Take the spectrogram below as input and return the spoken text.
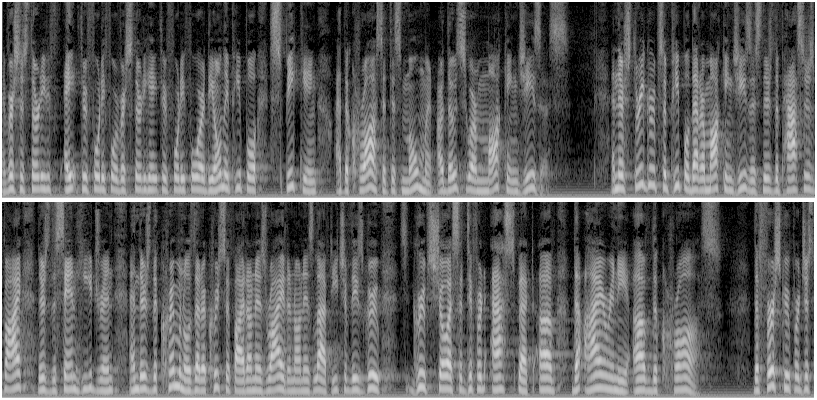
In verses 38 through 44, verse 38 through 44, the only people speaking at the cross at this moment are those who are mocking Jesus. And there's three groups of people that are mocking Jesus. There's the passersby, there's the Sanhedrin, and there's the criminals that are crucified on his right and on his left. Each of these group, groups show us a different aspect of the irony of the cross. The first group are just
